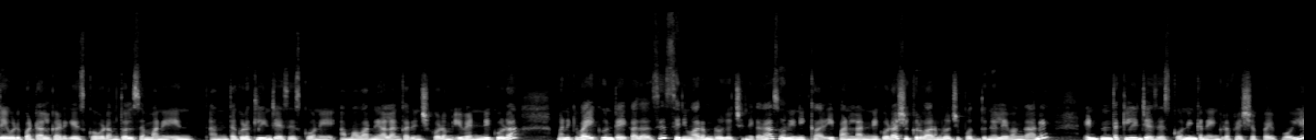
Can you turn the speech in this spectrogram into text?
దేవుడి పటాలు కడిగేసుకోవడం తులసమ్మని అంతా కూడా క్లీన్ చేసేసుకొని అమ్మవారిని అలంకరించుకోవడం ఇవన్నీ కూడా మనకి వైకుంఠ ఏకాదశి శనివారం రోజు వచ్చింది కదా! సో నేను ఈ ఈ పనులన్నీ కూడా శుక్రవారం రోజు పొద్దున్నే లేవంగానే ఇంటినంతా క్లీన్ చేసేసుకొని ఇంకా నేను కూడా ఫ్రెష్ అప్ అయిపోయి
